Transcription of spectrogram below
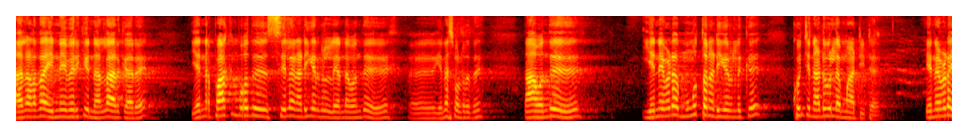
அதனால தான் இன்னை வரைக்கும் நல்லா இருக்காரு. என்னை பார்க்கும்போது சில நடிகர்கள் என்னை வந்து என்ன சொல்றது? நான் வந்து என்னை விட மூத்த நடிகர்களுக்கு கொஞ்சம் நடுவில் மாட்டிட்டேன். என்னை விட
